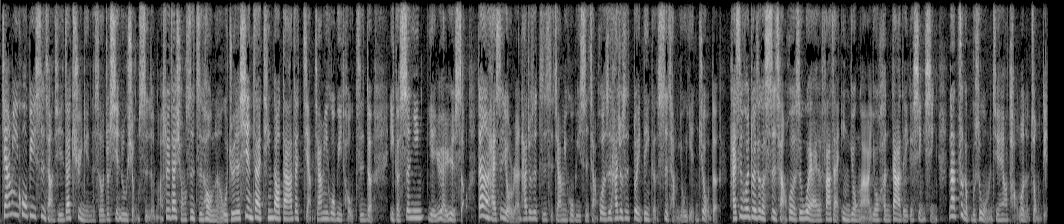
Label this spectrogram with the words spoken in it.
加密货币市场其实在去年的时候就陷入熊市了嘛，所以在熊市之后呢，我觉得现在听到大家在讲加密货币投资的一个声音也越来越少。当然还是有人他就是支持加密货币市场，或者是他就是对那个市场有研究的，还是会对这个市场或者是未来的发展应用啊有很大的一个信心。那这个不是我们今天要讨论的重点，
